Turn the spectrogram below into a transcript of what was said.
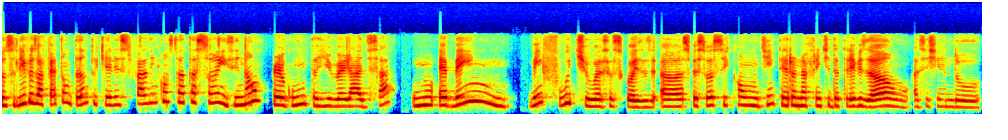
os livros afetam tanto que eles fazem constatações e não perguntas de verdade, sabe? É bem, bem fútil essas coisas. As pessoas ficam o dia inteiro na frente da televisão, assistindo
